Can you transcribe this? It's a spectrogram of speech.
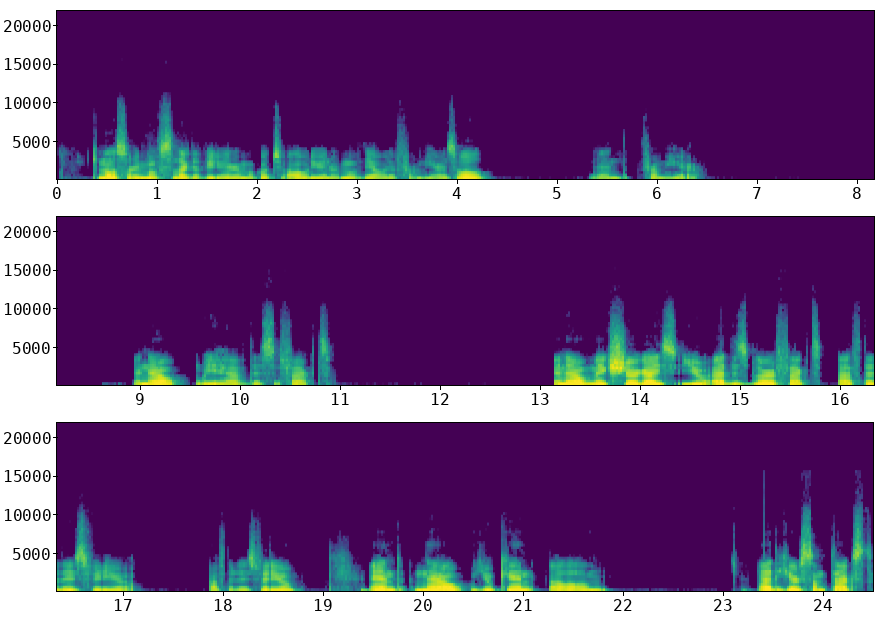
You can also remove, select the video and remove, go to audio and remove the audio from here as well. And from here. And now we have this effect. And now make sure guys, you add this blur effect after this video, after this video. And now you can um, add here some text.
